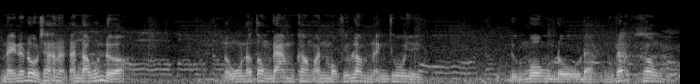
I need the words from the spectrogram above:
Này nó đồ sát anh, anh đâu cũng được. Đủ nó toàn đam không? Anh 1.5 là anh thua gì Đường môn đồ đạc rác không?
